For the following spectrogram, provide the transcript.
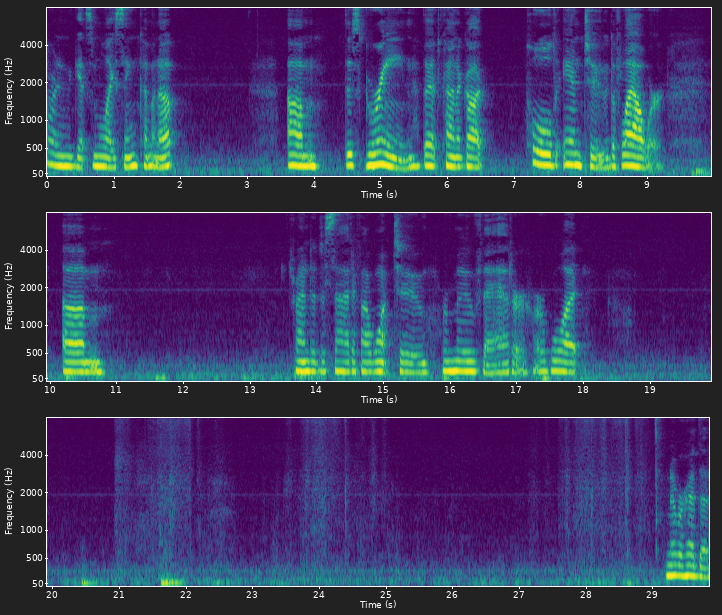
Starting to get some lacing coming up. Um, this green that kind of got pulled into the flower. Um, trying to decide if I want to remove that or, or what. Never had that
